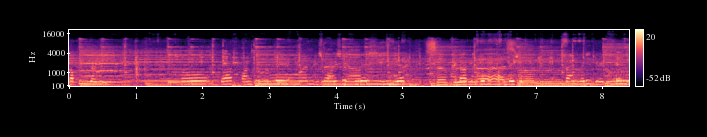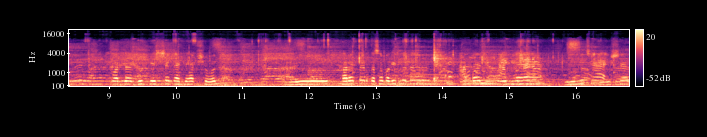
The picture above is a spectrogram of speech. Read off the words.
कपिल गवी तो त्या कॉन्ट्रीब्युटेड शोन आणि खरं तर तसं बघितलं तर आपण आपल्या नेहमीच्या आयुष्यात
